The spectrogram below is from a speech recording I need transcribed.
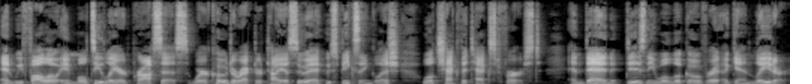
and we follow a multi layered process where co director Tai Yasue, who speaks English, will check the text first, and then Disney will look over it again later.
